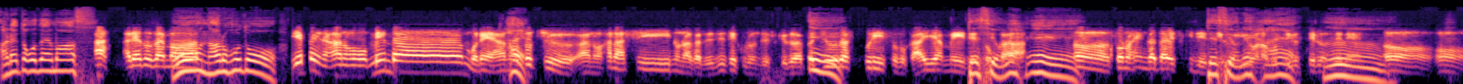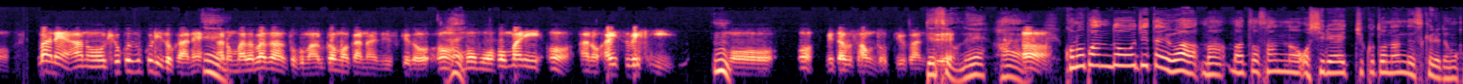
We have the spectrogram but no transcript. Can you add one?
ありがとうございます。あ、ありがとうございおます。おなるほど。やっぱりね、あの、メンバーもね、あの、はい途中、あの、話の中で出てくるんですけど、やっぱりええジューダス・プリーストとかアイアンメイデンとか、。ええうん、その辺が大好きでっていうようなこと言ってるんでね。はいうん、うん。まあね、あの、曲作りとかね、ええあの、まだまだなとこもあるかもわかんないですけど、うん、はいもう、もうほんまに、うん、あの、愛すべき、うん、もメタルサウンドっていう感じで。ですよね。はい。うん。このバンド自体は、まあ、松尾さんのお知り合いっていうことなんですけれども、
